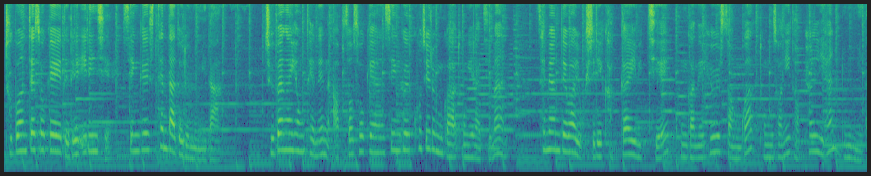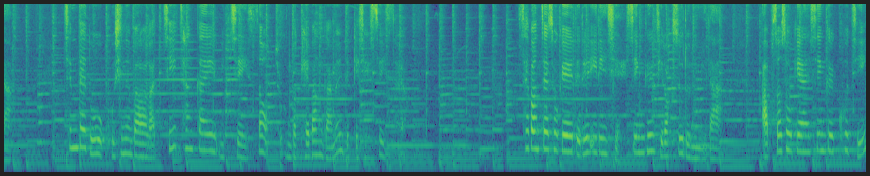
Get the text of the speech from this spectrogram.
두 번째 소개해드릴 1인실 single standard room입니다. 주방의 형태는 앞서 소개한 single cozy room과 동일하지만 세면대와 욕실이 가까이 위치해 공간의 효율성과 동선이 더 편리한 룸입니다. 침대도 보시는 바와 같이 창가에 위치해 있어 조금 더 개방감을 느끼실 수 있어요. 세 번째 소개해드릴 1인실 single deluxe room입니다. 앞서 소개한 single cozy,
